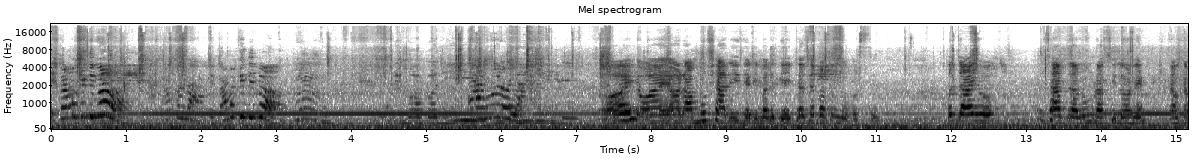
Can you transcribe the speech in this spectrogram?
এটা। আমাকে দিবা? এটা আমাকে দিবা? ওরে বাবাজি কি বলি? ওই ওই আর আম্মুর শাড়ি যে মানে যেটাতে পছন্দ করছে। তো যাই হোক ছাদরা নোংরা ছিল অনেক কালকা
